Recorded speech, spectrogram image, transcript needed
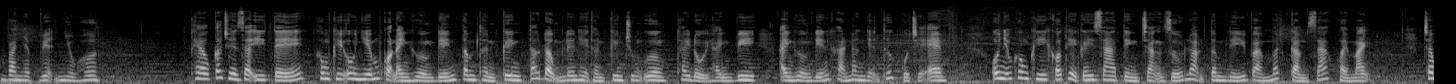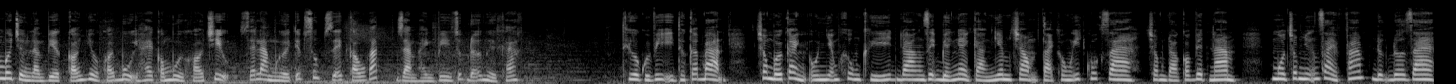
và nhập viện nhiều hơn. Theo các chuyên gia y tế, không khí ô nhiễm còn ảnh hưởng đến tâm thần kinh, tác động lên hệ thần kinh trung ương, thay đổi hành vi, ảnh hưởng đến khả năng nhận thức của trẻ em. Ô nhiễm không khí có thể gây ra tình trạng rối loạn tâm lý và mất cảm giác khỏe mạnh. Trong môi trường làm việc có nhiều khói bụi hay có mùi khó chịu sẽ làm người tiếp xúc dễ cáu gắt, giảm hành vi giúp đỡ người khác. Thưa quý vị, thưa các bạn, trong bối cảnh ô nhiễm không khí đang diễn biến ngày càng nghiêm trọng tại không ít quốc gia, trong đó có Việt Nam, một trong những giải pháp được đưa ra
